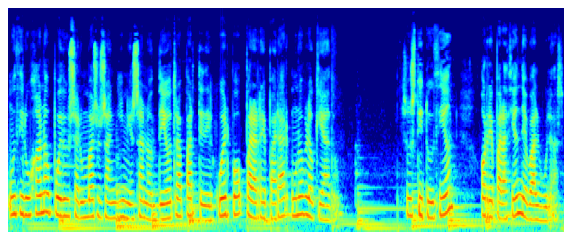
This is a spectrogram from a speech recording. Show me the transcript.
Un cirujano puede usar un vaso sanguíneo sano de otra parte del cuerpo para reparar uno bloqueado. Sustitución o reparación de válvulas.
